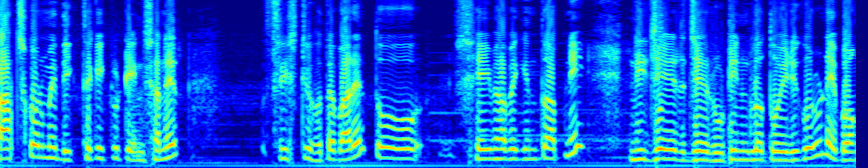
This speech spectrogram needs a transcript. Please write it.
কাজকর্মের দিক থেকে একটু টেনশনের সৃষ্টি হতে পারে, তো সেইভাবে কিন্তু আপনি নিজের যে রুটিনগুলো তৈরি করুন এবং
